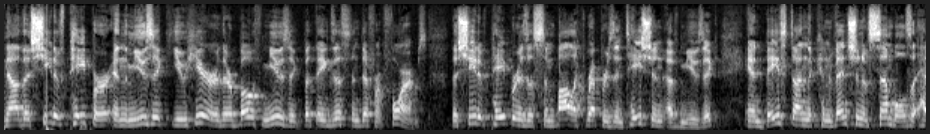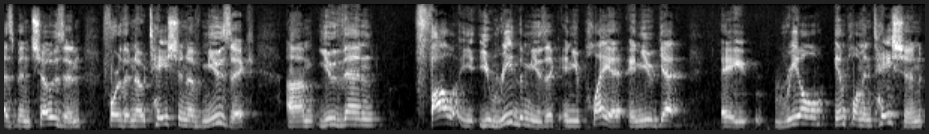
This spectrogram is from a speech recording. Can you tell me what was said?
Now, the sheet of paper and the music you hear, they're both music, but they exist in different forms. The sheet of paper is a symbolic representation of music, and based on the convention of symbols that has been chosen for the notation of music, um, you then follow, you read the music and you play it, and you get a real implementation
